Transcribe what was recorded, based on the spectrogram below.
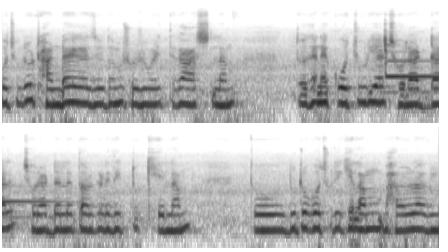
কচুরিও ঠান্ডা হয়ে গেছে যেহেতু আমি শ্বশুরবাড়ির থেকে আসলাম। তো এখানে কচুরি আর ছোলার ডাল, ছোলার ডালের তরকারি দিয়ে একটু খেলাম। তো দুটো কচুরি খেলাম, ভালো লাগল।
